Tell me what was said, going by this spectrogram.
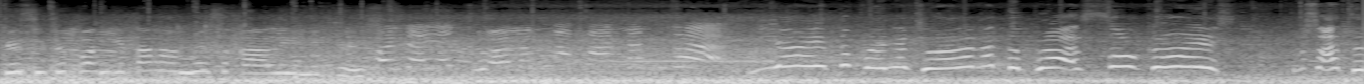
Guys di depan kita ramai sekali ini guys. Banyak jualan makanan nggak? Iya itu banyak jualan ada bakso guys. Terus ada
